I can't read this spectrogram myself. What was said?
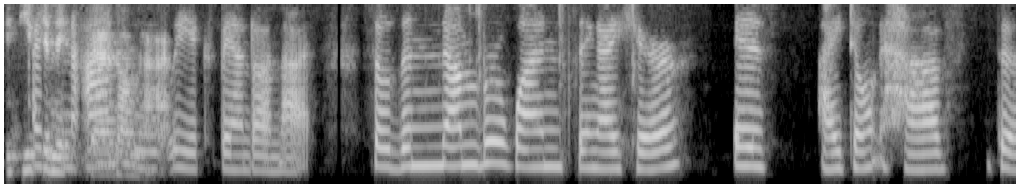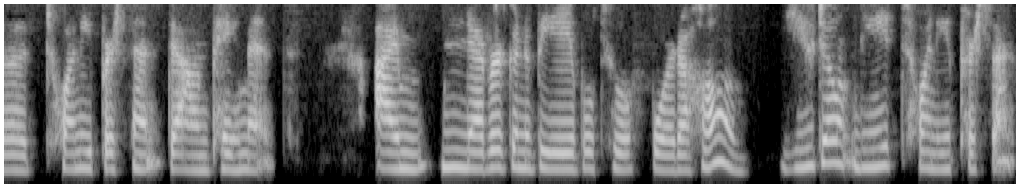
If you can, can expand on that. expand on that. So the number one thing i hear is I don't have the 20% down payment. I'm never going to be able to afford a home. You don't need 20%.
